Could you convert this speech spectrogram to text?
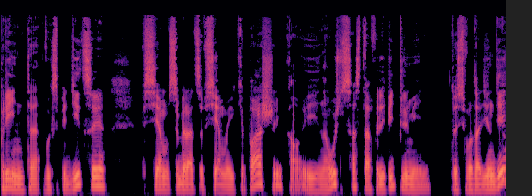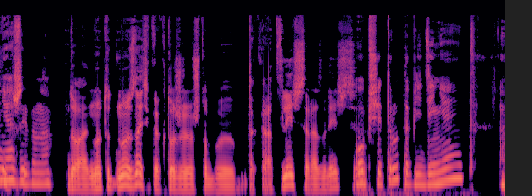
принято в экспедиции всем собираться всем и экипаж, и, и научный состав, и лепить пельмени. То есть вот один день... Неожиданно. Да, ну, тут, ну знаете, как тоже, чтобы так отвлечься, развлечься. Общий труд объединяет, а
